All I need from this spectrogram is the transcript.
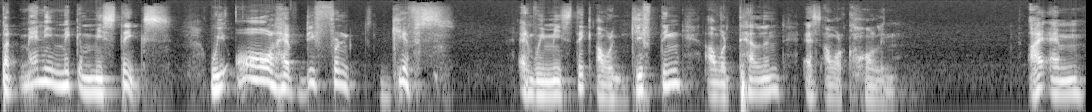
But many make mistakes. We all have different gifts, and we mistake our gifting, our talent as our calling. I am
